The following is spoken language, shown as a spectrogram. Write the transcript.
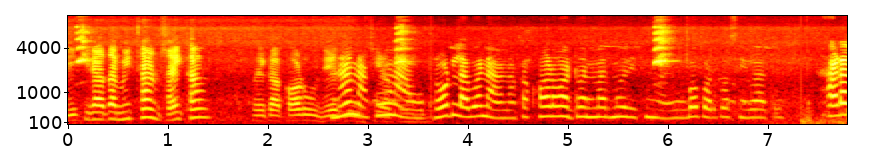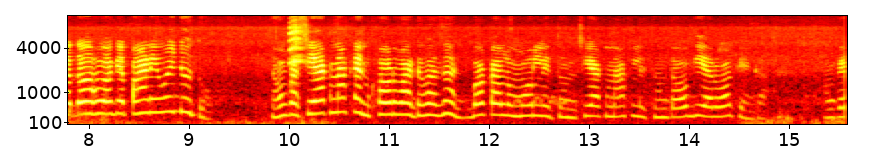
નીકળ્યા તા મીઠા ને સાયખા કાં કડવું જે ના ના કુણા રોટલા બનાવવાના કા ખડ વાઢવાનું મારે મુરી બપોર પછી વાત સાડા દસ વાગે પાણી ઉડ્યું તું. હું કા શેક નાખે ને ખડ વાઢવા જાય ને. બકાલો મોર લીધું ને શેક નાખી લીધું તો અગિયાર વાગે કા હું કે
